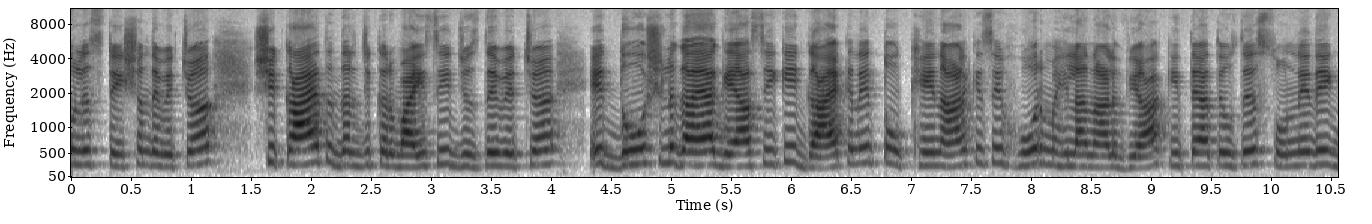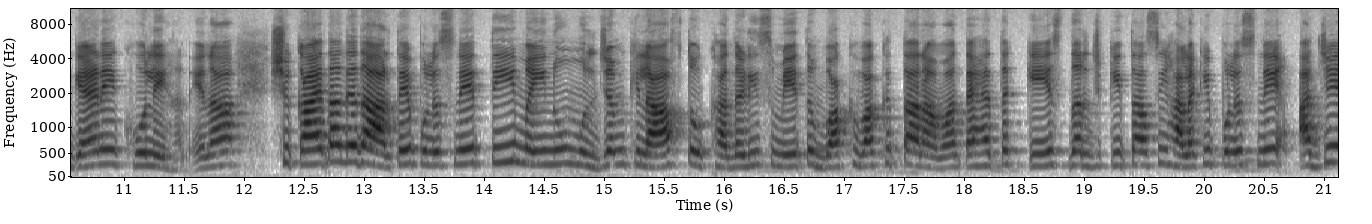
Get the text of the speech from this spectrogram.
ਪੁਲਿਸ ਸਟੇਸ਼ਨ ਦੇ ਵਿੱਚ ਸ਼ਿਕਾਇਤ ਦਰਜ ਕਰਵਾਈ ਸੀ, ਜਿਸ ਦੇ ਵਿੱਚ ਇਹ ਦੋਸ਼ ਲਗਾਇਆ ਗਿਆ ਸੀ ਕਿ ਗਾਇਕ ਨੇ ਧੋਖੇ ਨਾਲ ਕਿਸੇ ਹੋਰ ਮਹਿਲਾ ਨਾਲ ਵਿਆਹ ਕੀਤਾ ਅਤੇ ਉਸਦੇ ਸੋਨੇ ਦੇ ਗਹਿਣੇ ਖੋਲੇ ਹਨ। ਇਹਨਾਂ ਸ਼ਿਕਾਇਤਾਂ ਦੇ ਆਧਾਰ ਤੇ ਪੁਲਿਸ ਨੇ 30 ਮਈ ਨੂੰ ਮੁਲਜ਼ਮ ਖਿਲਾਫ ਧੋਖਾਧੜੀ ਸਮੇਤ ਵੱਖ-ਵੱਖ ਧਾਰਾਵਾਂ ਤਹਿਤ ਕੇਸ ਦਰਜ ਕੀਤਾ ਸੀ। ਹਾਲਾਂਕਿ ਪੁਲਿਸ ਨੇ ਅਜੇ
